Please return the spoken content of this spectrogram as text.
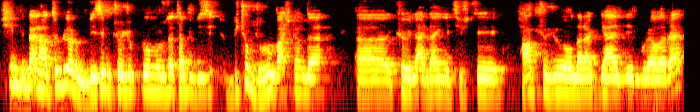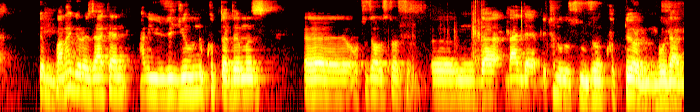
Şimdi ben hatırlıyorum bizim çocukluğumuzda tabii biz birçok cumhurbaşkanı da e, köylerden yetişti. Halk çocuğu olarak geldi buralara. Bana göre zaten hani 100. yılını kutladığımız 30 Ağustos'da ben de bütün ulusumuzun kutluyorum buradan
